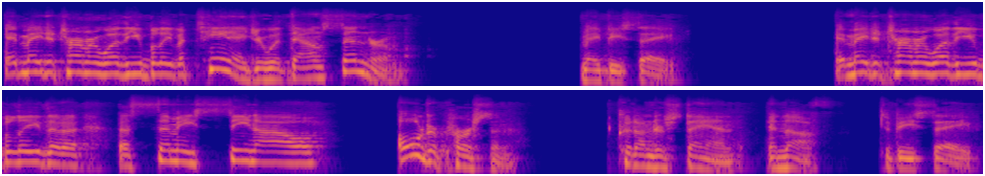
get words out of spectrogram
It may determine whether you believe a teenager with Down syndrome may be saved. It may determine whether you believe that a, a semi senile older person could understand enough to be saved.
